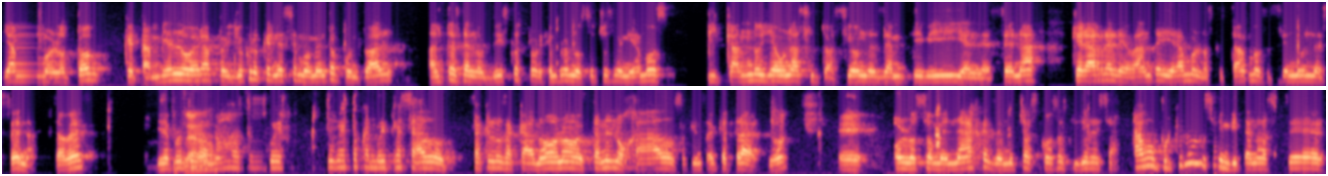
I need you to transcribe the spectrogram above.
y a Molotov, que también lo era, pero yo creo que en ese momento puntual, antes de los discos, por ejemplo, nosotros veníamos picando ya una situación desde MTV y en la escena que era relevante y éramos los que estábamos haciendo una escena, ¿sabes? Y de pronto claro. era, no, estos güeyes, estos güeyes tocan muy pesado, sáquenlos de acá, no, no, están enojados o quién sabe qué trae, ¿no? Eh, o los homenajes de muchas cosas que yo le decía, Cabo, ¿por qué no nos invitan a hacer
